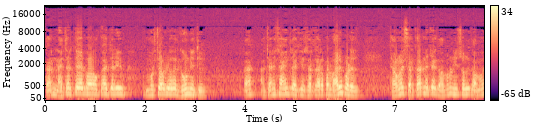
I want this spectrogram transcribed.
कारण नाहीतर ते काहीतरी मोर्चावर वगैरे घेऊन येतील. काय? आणि त्यांनी सांगितलं की सरकारला फार भारी पडेल. त्यामुळे सरकारने जे घाबरून ही सगळी कामं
